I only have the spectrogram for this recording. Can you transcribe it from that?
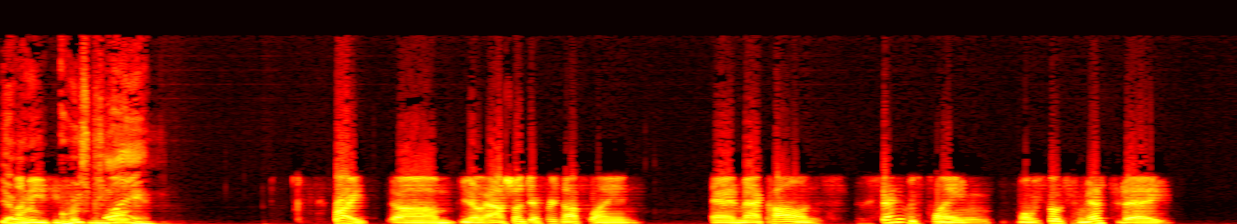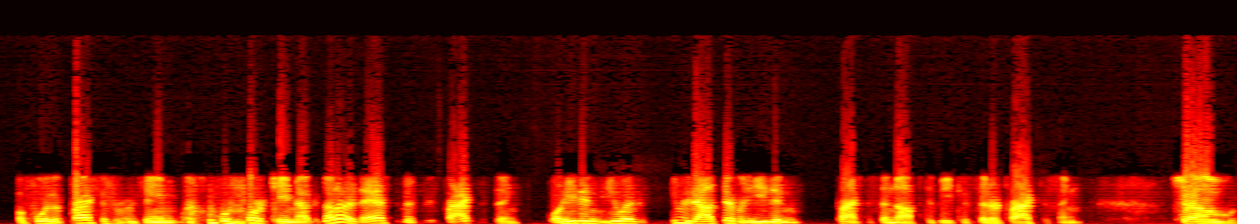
yeah, uneasy. Who's playing? Right. Um, you know, Alshon Jeffery's not playing, and Mack Hollins, who said he was playing when we spoke to him yesterday, before the practice routine report came out, because none of us asked him if he was practicing. Well, he didn't. He was he was out there, but he didn't practice enough to be considered practicing. So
